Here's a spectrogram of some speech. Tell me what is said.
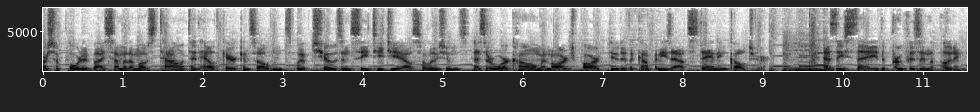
are supported by some of the most talented healthcare consultants who have chosen CTG Health Solutions as their work home in large part due to the company's outstanding culture. As they say, the proof is in the pudding.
